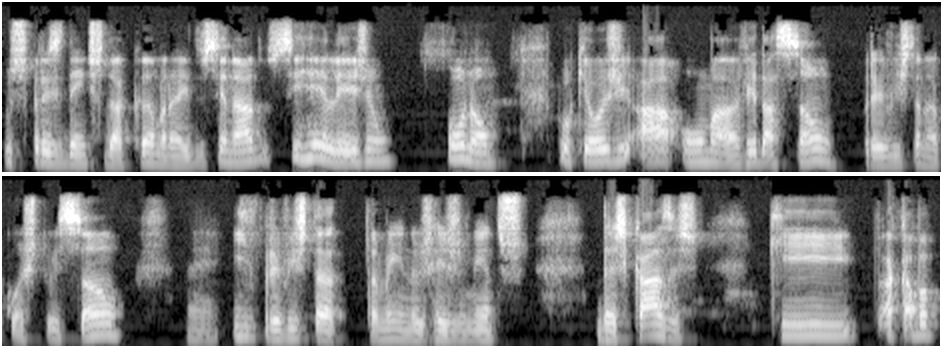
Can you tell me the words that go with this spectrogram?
os presidentes da Câmara e do Senado, se reelejam ou não, porque hoje há uma vedação prevista na Constituição é, e prevista também nos regimentos das casas que acaba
